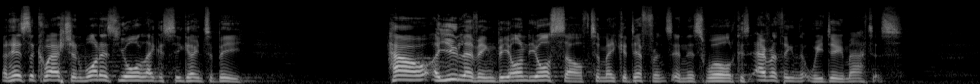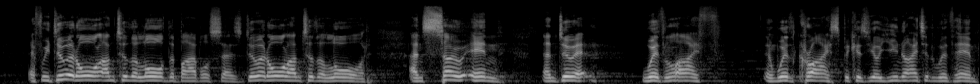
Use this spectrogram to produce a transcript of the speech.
And here's the question what is your legacy going to be? How are you living beyond yourself to make a difference in this world? Because everything that we do matters. If we do it all unto the Lord, the Bible says, do it all unto the Lord and sow in and do it with life and with Christ because you're united with him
